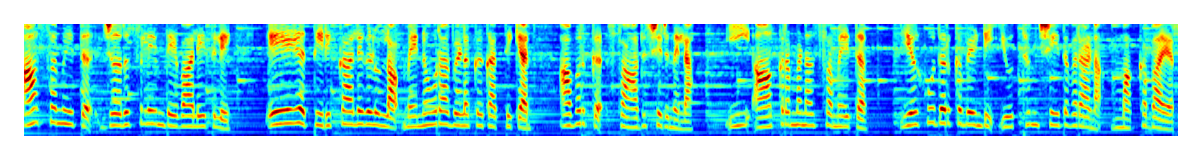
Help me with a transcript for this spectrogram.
ആ സമയത്ത് ജെറുസലേം ദേവാലയത്തിലെ ഏഴ് തിരിക്കാലുകളുള്ള മെനോറ വിളക്ക് കത്തിക്കാൻ അവർക്ക് സാധിച്ചിരുന്നില്ല. ഈ ആക്രമണ സമയത്ത് യഹൂദർക്ക് വേണ്ടി യുദ്ധം ചെയ്തവരാണ് മക്കബായർ.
